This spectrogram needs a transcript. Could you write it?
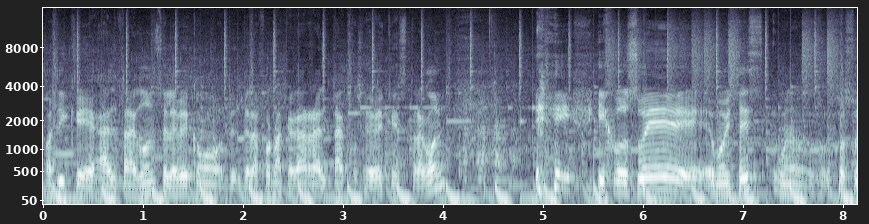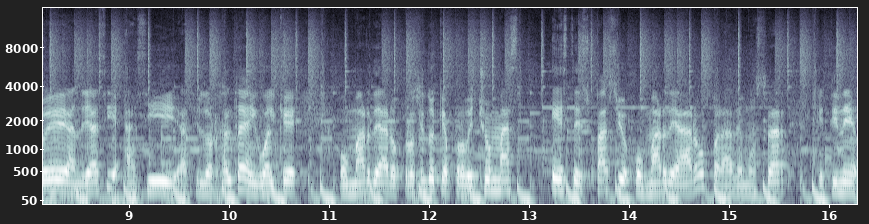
así que al dragón se le ve como, de, la forma que agarra el taco, se ve que es dragón. y Josué Moisés, bueno, Josué Andreassi, así, así lo resalta, igual que Omar de Aro, pero siento que aprovechó más este espacio Omar de Aro para demostrar que tiene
